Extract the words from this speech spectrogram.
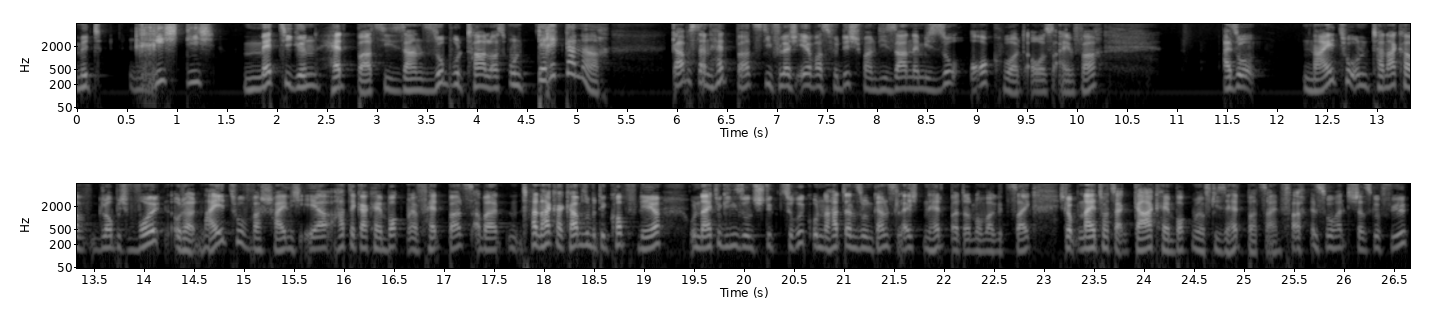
mit richtig mettigen Headbutts. Die sahen so brutal aus. Und direkt danach gab es dann Headbutts, die vielleicht eher was für dich waren. Die sahen nämlich so awkward aus einfach. Also Naito und Tanaka, glaube ich, wollten, oder Naito wahrscheinlich eher, hatte gar keinen Bock mehr auf Headbutts, aber Tanaka kam so mit dem Kopf näher und Naito ging so ein Stück zurück und hat dann so einen ganz leichten Headbutt dann nochmal gezeigt. Ich glaube, Naito hatte gar keinen Bock mehr auf diese Headbutts einfach. So hatte ich das Gefühl.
